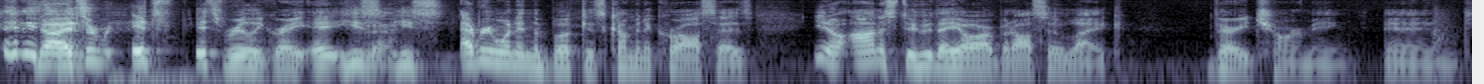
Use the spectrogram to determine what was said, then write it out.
it's, no, it's a it's it's really great. It- he's Yeah. he's everyone in the book is coming across as you know honest to who they are, but also like very charming, and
